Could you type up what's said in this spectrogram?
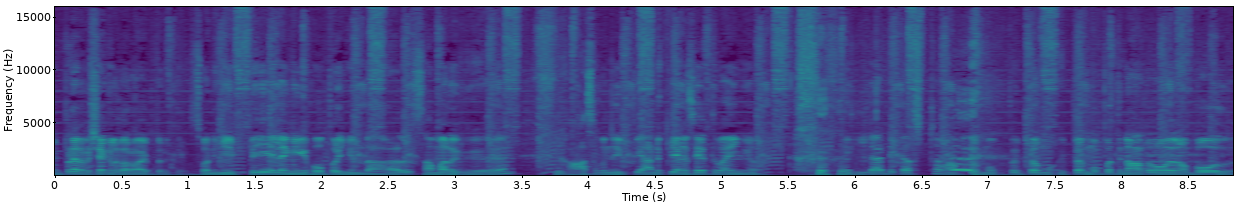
இப்படியான விஷயங்கள் வர வாய்ப்பு இருக்குது ஸோ நீங்கள் இப்பயே இலங்கைக்கு போகிறீங்க என்றால் சமருக்கு காசு கொஞ்சம் இப்பயே அனுப்பி அங்கே சேர்த்து வைங்க. இல்லாட்டி கஷ்டம். அப்போ முப்ப இப்போ இப்போ முப்பத்தி நாலு ரூபா போகுது.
